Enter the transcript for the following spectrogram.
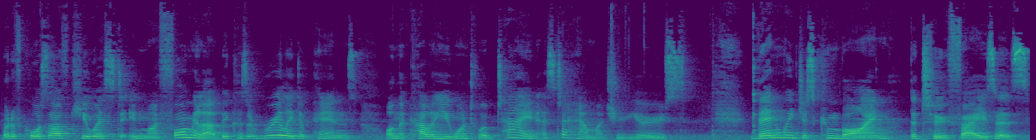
But of course I've QS'd in my formula because it really depends on the colour you want to obtain as to how much you use. Then we just combine the two phases.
